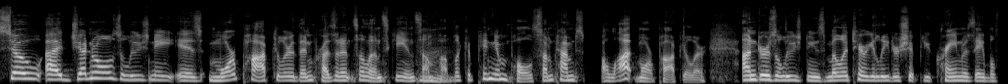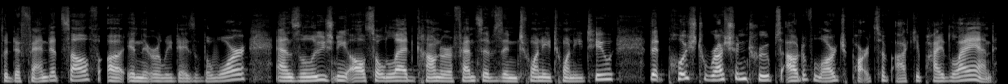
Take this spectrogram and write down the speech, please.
So, uh, General Zaluzhny is more popular than President Zelensky in some mm. public opinion polls, sometimes a lot more popular. Under Zaluzhny's military leadership, Ukraine was able to defend itself uh, in the early days of the war. And Zaluzhny also led counteroffensives in 2022 that pushed Russian troops out of large parts of occupied land.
